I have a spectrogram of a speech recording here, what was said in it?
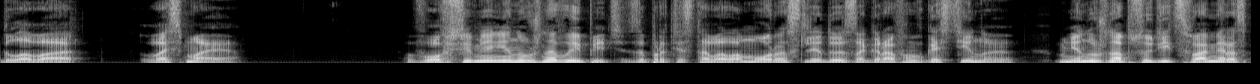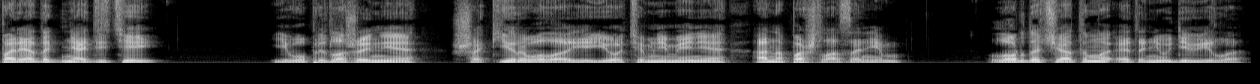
Глава восьмая. «Вовсе мне не нужно выпить», — запротестовала Мора, следуя за графом в гостиную. «Мне нужно обсудить с вами распорядок Дня детей». Его предложение шокировало ее, тем не менее, она пошла за ним. Лорда Чатама это не удивило.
